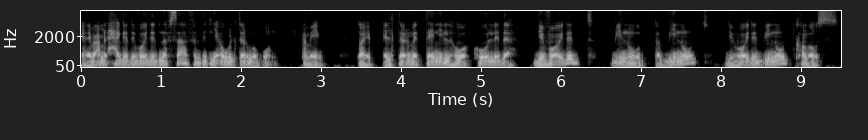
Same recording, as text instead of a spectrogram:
يعني بعمل حاجة divided نفسها فادتني أول term ب 1 تمام. طيب ال term الثاني اللي هو كل ده divided b node. طب b node divided b node خلاص.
